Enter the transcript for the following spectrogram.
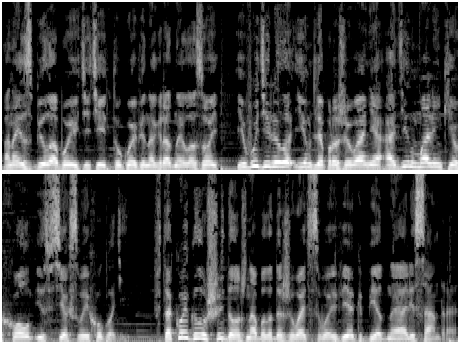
Она избила обоих детей тугой виноградной лозой и выделила им для проживания один маленький холм из всех своих угодий. В такой глуши должна была доживать свой век бедная Александра.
